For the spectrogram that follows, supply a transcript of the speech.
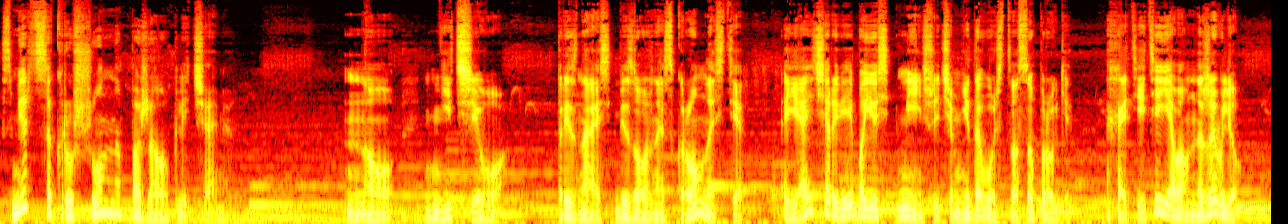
Смерть сокрушенно пожала плечами. «Ну, ничего. Признаюсь без ложной скромности, я и червей боюсь меньше, чем недовольство супруги. Хотите, я вам наживлю?»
